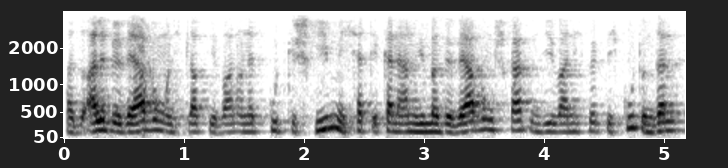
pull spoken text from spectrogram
Also alle Bewerbungen, und ich glaube, die waren noch nicht gut geschrieben. Ich hatte keine Ahnung, wie man Bewerbungen schreibt und die war nicht wirklich gut. Und dann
